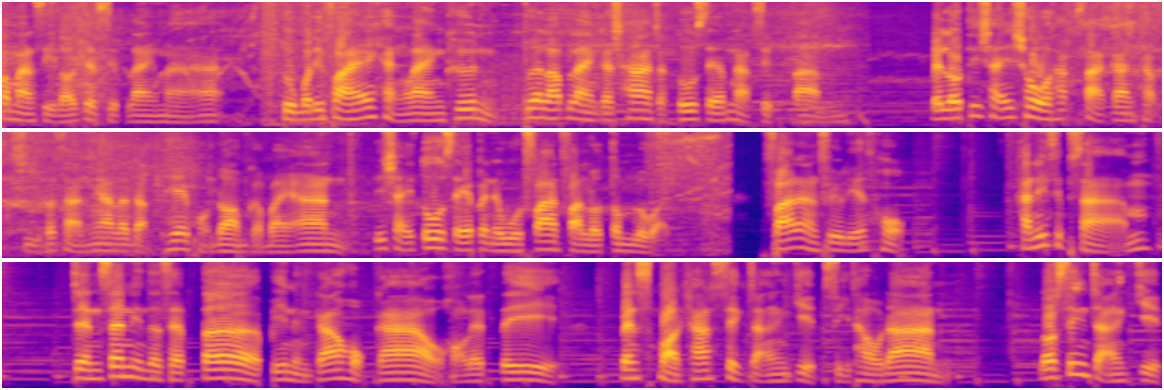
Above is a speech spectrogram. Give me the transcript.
ประมาณ 470 แรงม้า ถูกโมดิฟายให้แข็งแรงขึ้น เพื่อรับแรงกระชากจากตู้เซฟหนัก 10 ตัน เป็นรถที่ใช้โชว์ทักษะการขับขี่ประสานงานระดับเทพของดอมกับไบอัน ที่ใช้ตู้เซฟเป็นอาวุธฟาดฟันรถตำรวจ Fast and Furious 6คันที่ 13 Jensen Interceptor ปี 1969 ของ Letty เป็นสปอร์ตคลาสสิกจากอังกฤษสีเทาด้าน รถซิ่งจากอังกฤษ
